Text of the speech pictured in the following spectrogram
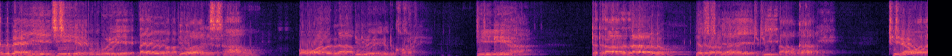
အမှန်တန်ရင်ကြီးတဲ့ပုဂ္ဂိုလ်ရဲ့အတိုင်းဝဲမှာပြောရတဲ့စကားကိုပေါ်ဝါဒနာပြုတယ်လို့ခေါ်တယ်ဒီနေ့ဟာတတသနာလုံးမြတ်စွာဘုရားရဲ့တတိတာဝကတွေထေရဝါဒ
